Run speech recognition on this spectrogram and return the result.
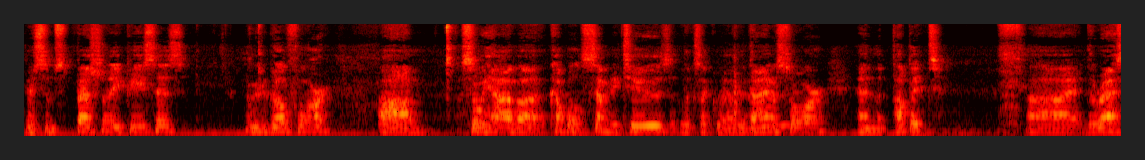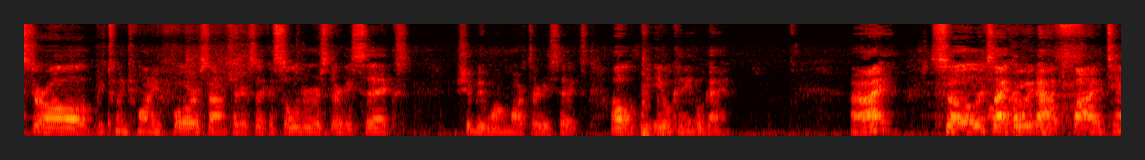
there's some specialty pieces we're going to go for. Um, so we have a couple of 72s. It looks like we have the dinosaur and the puppet. Uh, the rest are all between 24. Sounds like it's like a soldier is 36. Should be one more 36. Oh, the Evel Knievel guy. All right. So it looks like we got 5, 10,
